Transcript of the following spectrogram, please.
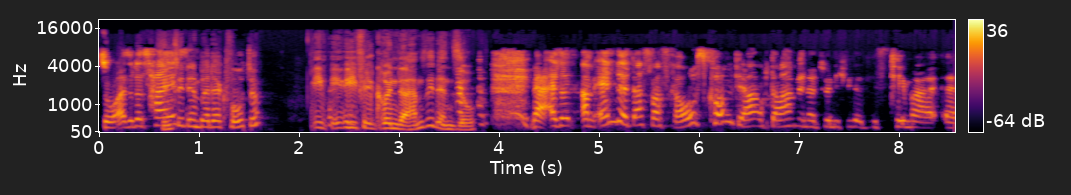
So, also das heißt. Sind Sie denn bei der Quote? Wie, wie, wie viele Gründe haben Sie denn so? Na, also am Ende das, was rauskommt, ja, auch da haben wir natürlich wieder dieses Thema äh,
